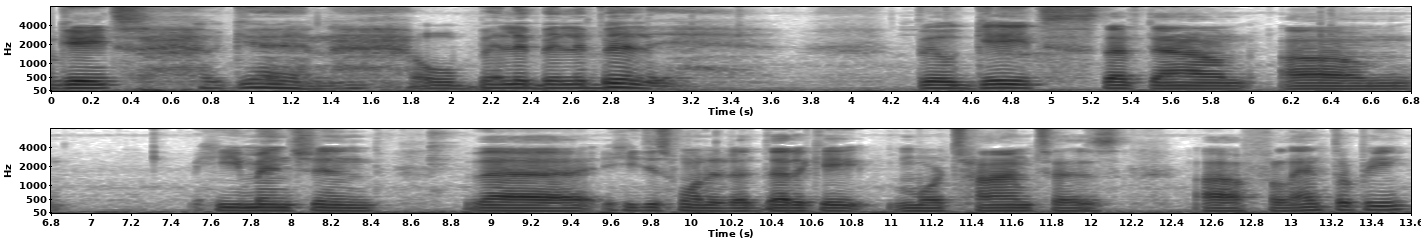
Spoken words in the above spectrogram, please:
Gates again, oh Billy Billy Billy. Bill Gates stepped down. Um, he mentioned that he just wanted to dedicate more time to his uh, philanthropy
